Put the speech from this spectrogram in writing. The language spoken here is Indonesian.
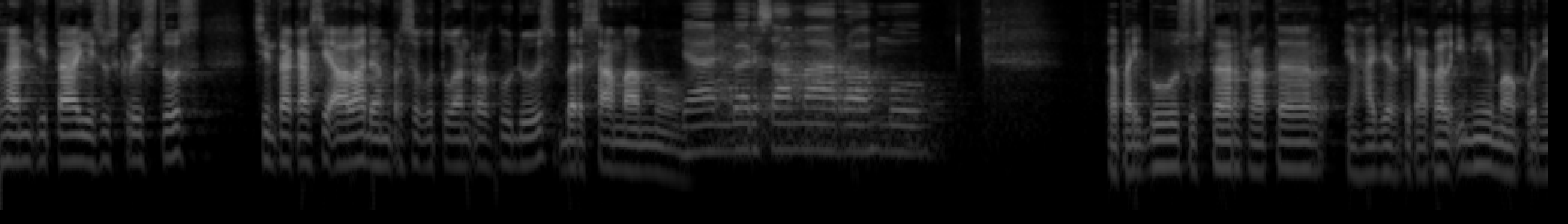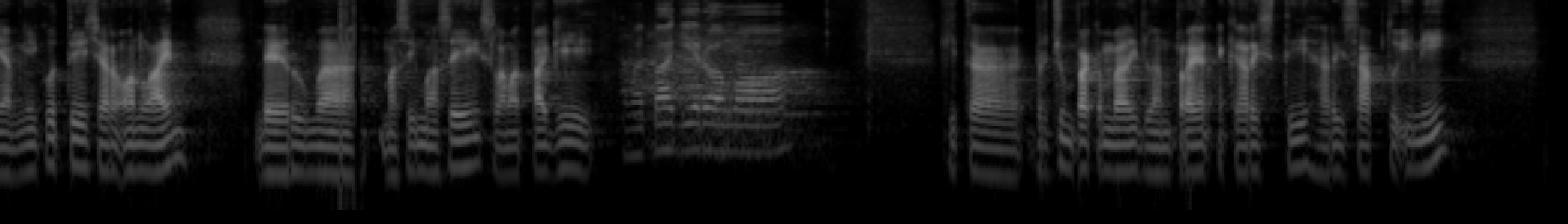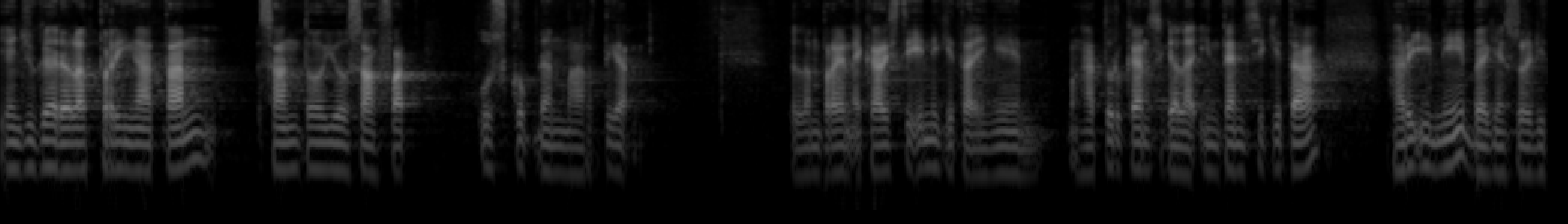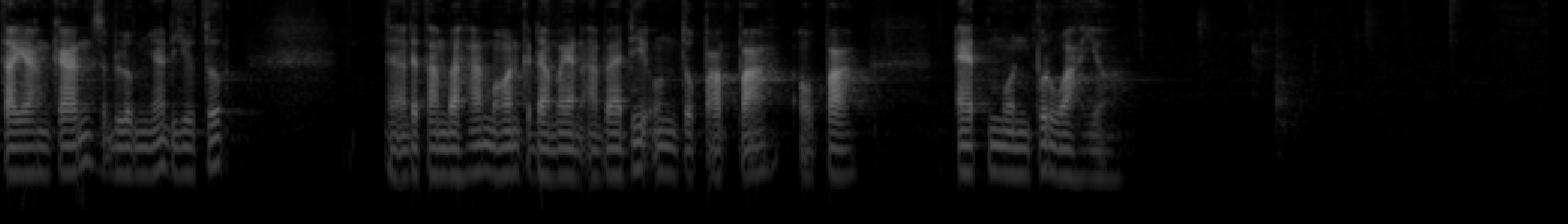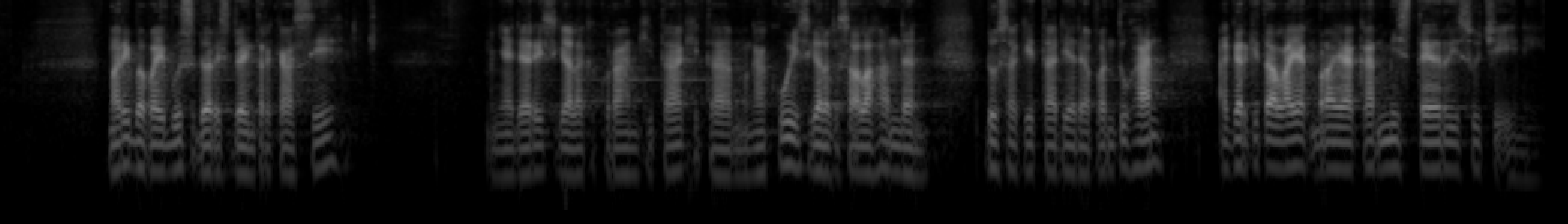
Tuhan kita Yesus Kristus, cinta kasih Allah dan persekutuan Roh Kudus bersamamu. dan bersama rohmu. Bapak Ibu, suster, frater yang hadir di kapel ini maupun yang mengikuti secara online dari rumah masing-masing, selamat pagi. Selamat pagi Romo. Kita berjumpa kembali dalam perayaan Ekaristi hari Sabtu ini yang juga adalah peringatan Santo Yosafat, uskup dan martir. Dalam perayaan Ekaristi ini kita ingin mengaturkan segala intensi kita hari ini baik yang sudah ditayangkan sebelumnya di YouTube dan ada tambahan mohon kedamaian abadi untuk Papa Opa Edmund Purwahyo. Mari Bapak Ibu Saudara-saudara yang terkasih, menyadari segala kekurangan kita, kita mengakui segala kesalahan dan dosa kita di hadapan Tuhan, agar kita layak merayakan misteri suci ini.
